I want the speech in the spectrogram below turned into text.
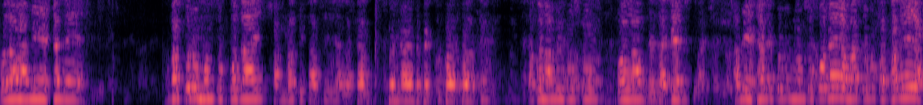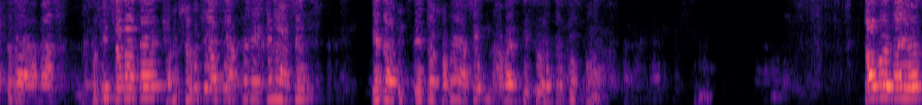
বললাম, আমি এখানে আমার কোনো মন্তব্য নাই। সাংবাদিক আছে, এলাকার ব্যক্তিবর্গ আছে। তখন আমি বললাম যে, দেখেন, আমি এখানে কোনো মন্তব্য নেই, আমার কোনো কথা নেই। আপনারা আমার প্রতিষ্ঠান আছে অনেক সমিতি আছে, আপনারা এখানে আসেন। ক্রেতা বিক্রেতা সবাই আসেন আমার কিছু প্রশ্ন আছে। তারপর যাই হোক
